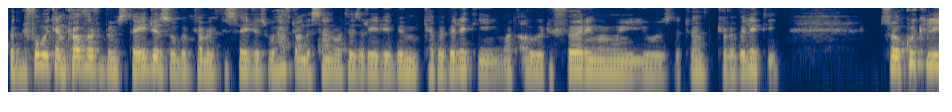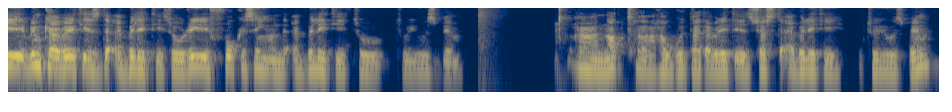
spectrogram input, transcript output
But before we can cover BIM stages or BIM capability stages, we have to understand what is really BIM capability. What are we referring when we use the term capability? So quickly, BIM capability is the ability. So really focusing on the ability to, to use BIM. Uh, not uh, how good that ability is, just the ability to use BIM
